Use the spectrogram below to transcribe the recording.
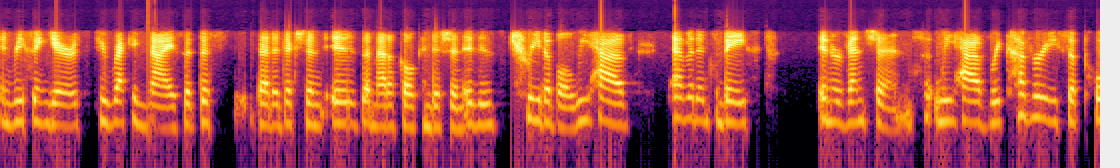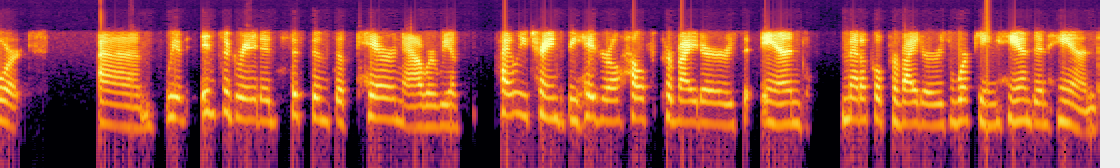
in recent years to recognize that this that addiction is a medical condition. It is treatable. We have evidence-based interventions. We have recovery support. Um, we have integrated systems of care now where we have highly trained behavioral health providers and medical providers working hand in hand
